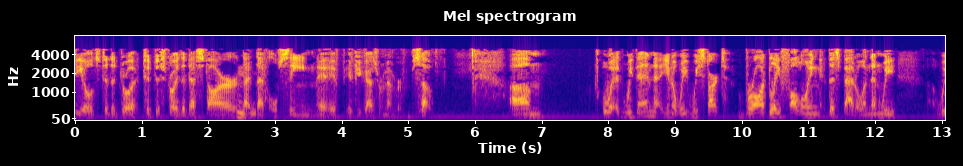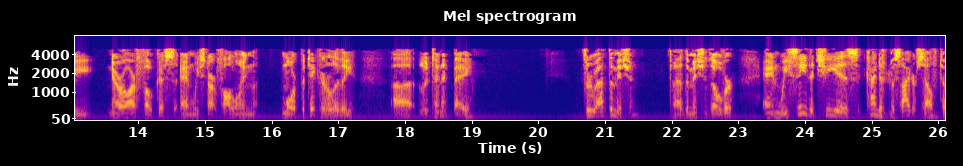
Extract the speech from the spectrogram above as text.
shields to destroy to destroy the Death Star. Mhm. That that whole scene, if if you guys remember. So, um, we, we then you know we we start broadly following this battle, and then we we narrow our focus and we start following more particularly uh, Lieutenant Bay throughout the mission. Uh, the mission's over, and we see that she is kind of beside herself to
